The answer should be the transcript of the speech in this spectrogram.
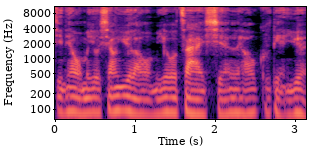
今天我们又相遇了，我们又在闲聊古典乐。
